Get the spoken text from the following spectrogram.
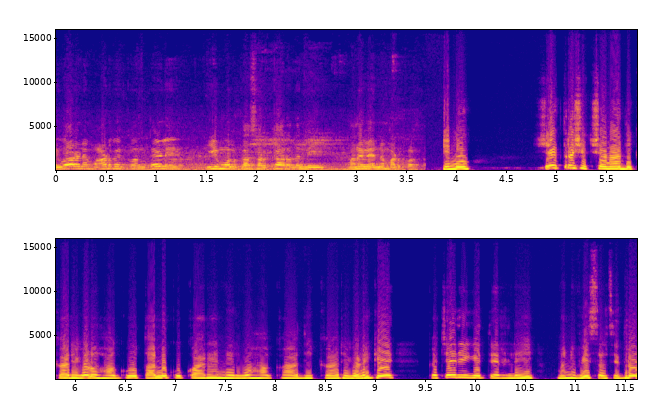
ನಿವಾರಣೆ ಮಾಡಬೇಕು ಅಂತೇಳಿ ಈ ಮೂಲಕ ಸರ್ಕಾರದಲ್ಲಿ ಮನವಿಯನ್ನು ಮಾಡ್ಕೊಳ್ತಾರೆ ಇನ್ನು ಕ್ಷೇತ್ರ ಶಿಕ್ಷಣಾಧಿಕಾರಿಗಳು ಹಾಗೂ ತಾಲೂಕು ಕಾರ್ಯನಿರ್ವಾಹಕ ಅಧಿಕಾರಿಗಳಿಗೆ ಕಚೇರಿಗೆ ತೆರಳಿ ಮನವಿ ಸಲ್ಲಿಸಿದ್ರು.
